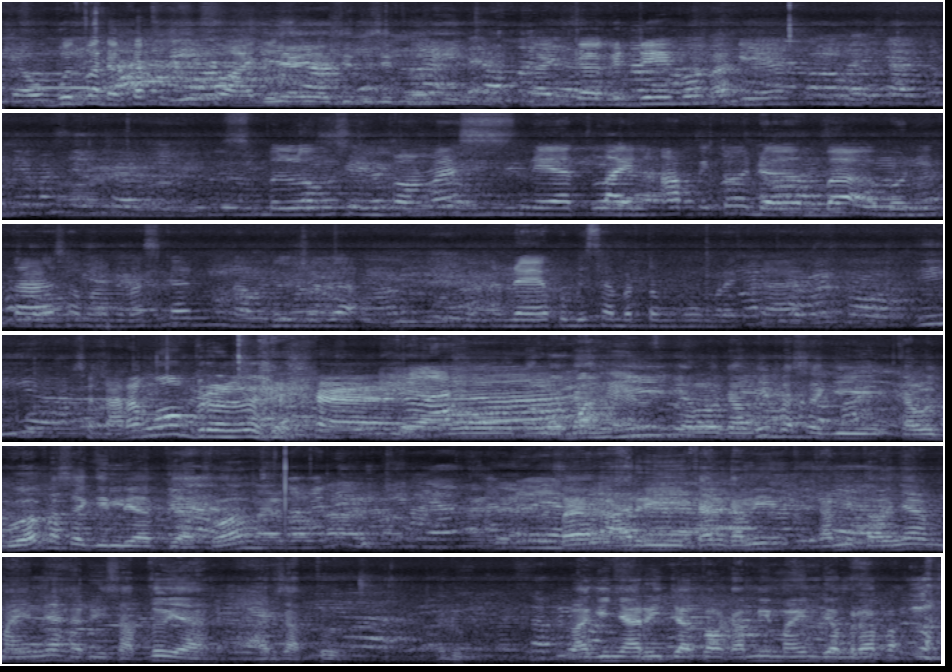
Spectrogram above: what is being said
Ya Ubud mah deket situ aja. Iya, iya, situ-situ aja. Gede kok dia. Sebelum synchronize lihat line up itu ada Mbak Bonita sama Mas kan nampil juga ada aku bisa bertemu mereka iya Sekarang ngobrol. Iya. Kalau kami, kalau kami pas lagi, kalau gua pas lagi lihat jadwal, Saya hari kan kami kami taunya mainnya hari Sabtu ya, hari Sabtu. Aduh, lagi nyari jadwal kami main jam berapa? Lah,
